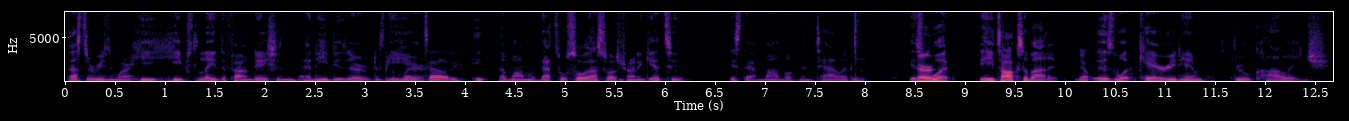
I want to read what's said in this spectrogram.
that's the reason why he he laid the foundation and he deserved to be the here. mentality. He, the mama. That's what. So that's what I was trying to get to. It's that Mamba mentality. Is Er- what he talks about. It Yep. is what carried him through college.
